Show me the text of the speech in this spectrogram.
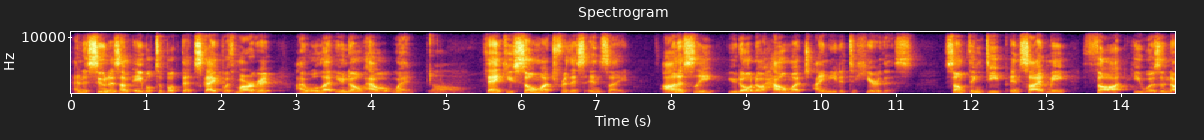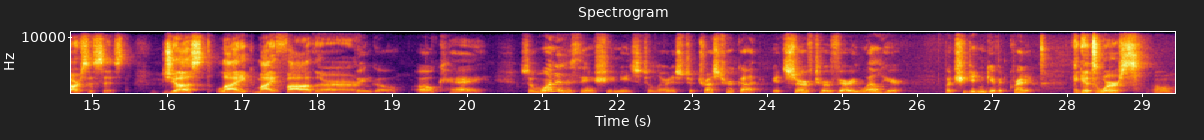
and as soon as I'm able to book that Skype with Margaret, I will let you know how it went. Oh. Thank you so much for this insight. Honestly, you don't know how much I needed to hear this. Something deep inside me thought he was a narcissist, just like my father. Bingo. Okay. So one of the things she needs to learn is to trust her gut. It served her very well here, but she didn't give it credit. It gets worse. Oh,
